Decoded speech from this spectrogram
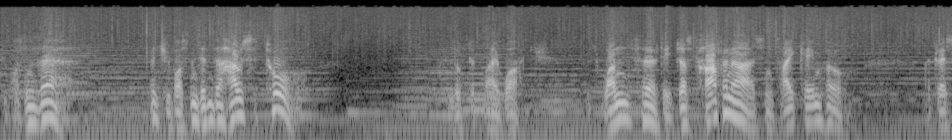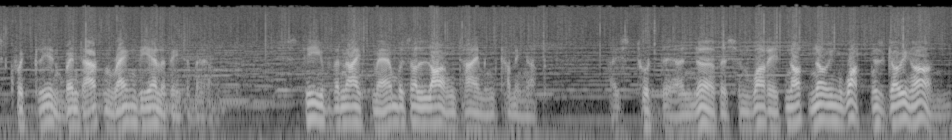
She wasn't there. And she wasn't in the house at all. I looked at my watch. It was 1.30, just half an hour since I came home. I dressed quickly and went out and rang the elevator bell. Steve, the night man, was a long time in coming up. I stood there, nervous and worried, not knowing what was going on.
